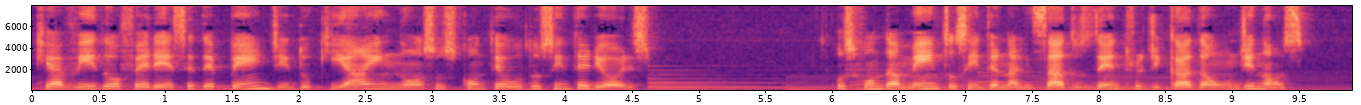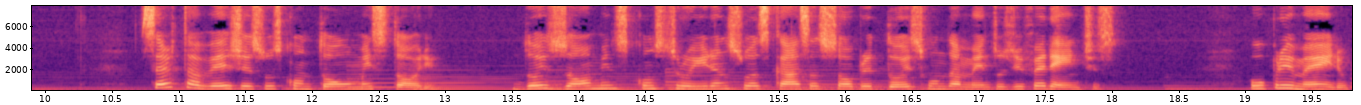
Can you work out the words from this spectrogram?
que a vida oferece depende do que há em nossos conteúdos interiores os fundamentos internalizados dentro de cada um de nós. Certa vez Jesus contou uma história. Dois homens construíram suas casas sobre dois fundamentos diferentes. O primeiro,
